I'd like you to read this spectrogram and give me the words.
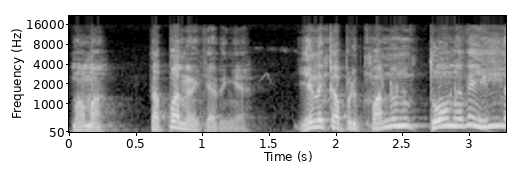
மாமா தப்பா நினைக்காதீங்க. எனக்கு அப்படி பண்ணணும்னு தோணவே இல்ல.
